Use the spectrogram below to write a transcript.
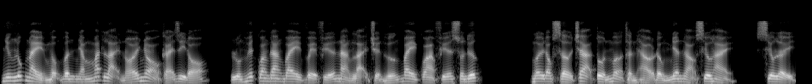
Nhưng lúc này mậu vân nhắm mắt lại nói nhỏ cái gì đó luồng huyết quang đang bay về phía nàng lại chuyển hướng bay qua phía xuân đức. Mời đọc sở trạ tồn mở thần hảo đồng nhân lão siêu hải siêu lầy.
